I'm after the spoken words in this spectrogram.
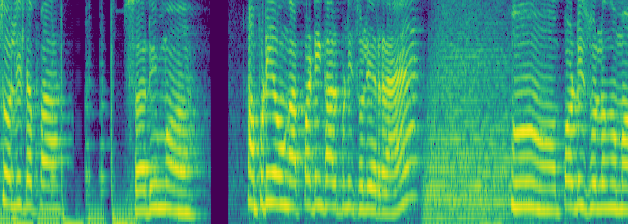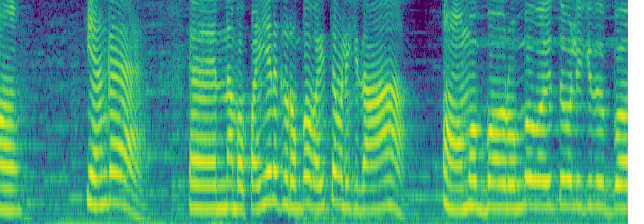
சொல்லிட்டப்பா. சரிம்மா. அப்படியே உங்க அப்பாட்டையும் கால் பண்ணி சொல்லிடுறேன். ம் அப்பாட்டி சொல்லுங்கம்மா. ஏங்க நம்ம பையனுக்கு ரொம்ப வயிற்று வலிக்குதான் ஆமாப்பா ரொம்ப வயிற்று வலிக்குதுப்பா.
